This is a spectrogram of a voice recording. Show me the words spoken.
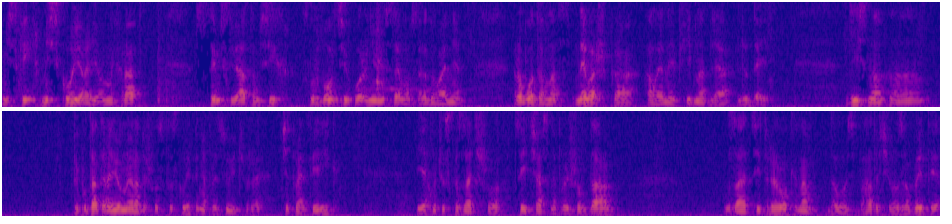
міських, міської районних рад з цим святом, всіх службовців органів місцевого самоврядування. Робота в нас не важка, але необхідна для людей. Дійсно, е, депутати районної ради шостого скликання працюють вже четвертий рік. Я хочу сказати, що цей час не пройшов даром. За ці три роки нам вдалося багато чого зробити,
